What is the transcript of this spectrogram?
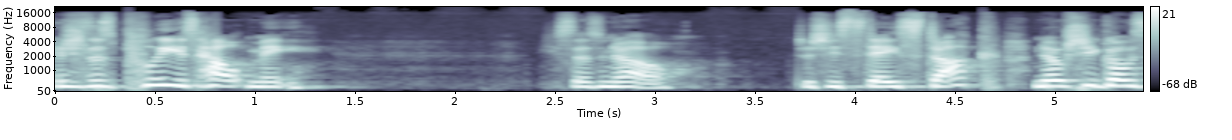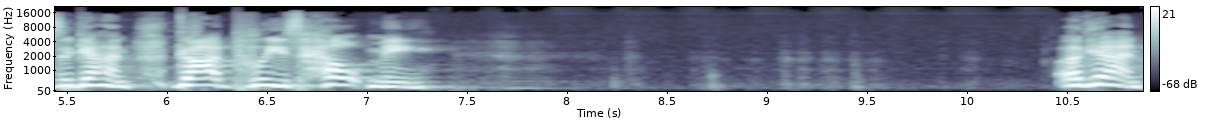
she says, Please help me. He says, No. Does she stay stuck? No, she goes again. God, please help me. Again,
